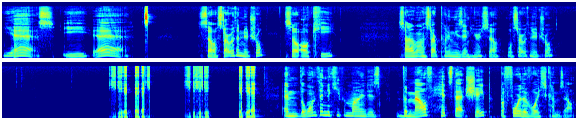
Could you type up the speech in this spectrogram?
Yes. Yeah. So I'll start with a neutral. So I'll key. So I want to start putting these in here. So we'll start with neutral. And the one thing to keep in mind is the mouth hits that shape before the voice comes out.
